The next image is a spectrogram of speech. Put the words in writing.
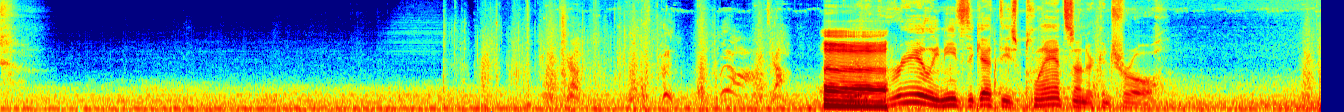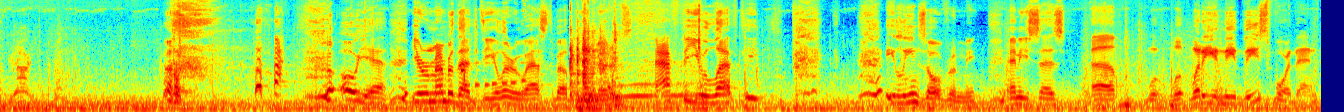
Uh, Really needs to get these plants under control. Oh yeah, you remember that dealer who asked about the emitters? After you left, he he leans over to me and he says, "Uh, what do you need these for then?"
